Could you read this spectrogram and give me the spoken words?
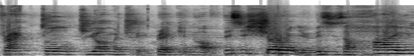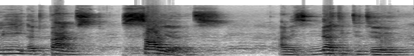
fractal geometry breaking off. This is showing you this is a highly advanced science and it's nothing to do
